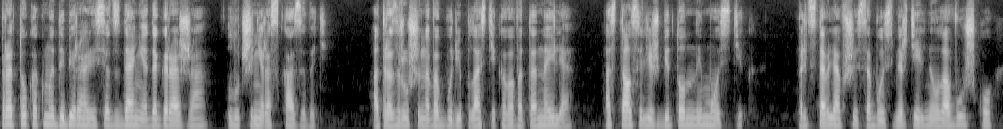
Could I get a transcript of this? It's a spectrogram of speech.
Про то, как мы добирались от здания до гаража, лучше не рассказывать. От разрушенного бури пластикового тоннеля остался лишь бетонный мостик, представлявший собой смертельную ловушку —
